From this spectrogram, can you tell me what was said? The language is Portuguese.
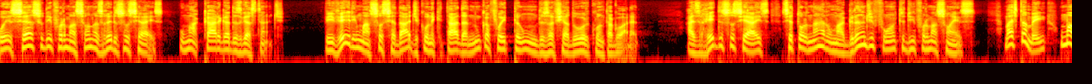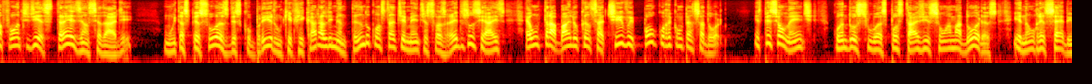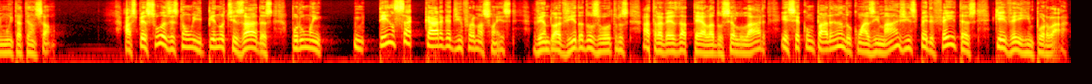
O excesso de informação nas redes sociais, uma carga desgastante. Viver em uma sociedade conectada nunca foi tão desafiador quanto agora. As redes sociais se tornaram uma grande fonte de informações, mas também uma fonte de estresse e ansiedade. Muitas pessoas descobriram que ficar alimentando constantemente suas redes sociais é um trabalho cansativo e pouco recompensador, especialmente quando suas postagens são amadoras e não recebem muita atenção. As pessoas estão hipnotizadas por uma intensa carga de informações, vendo a vida dos outros através da tela do celular e se comparando com as imagens perfeitas que veem por lá.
